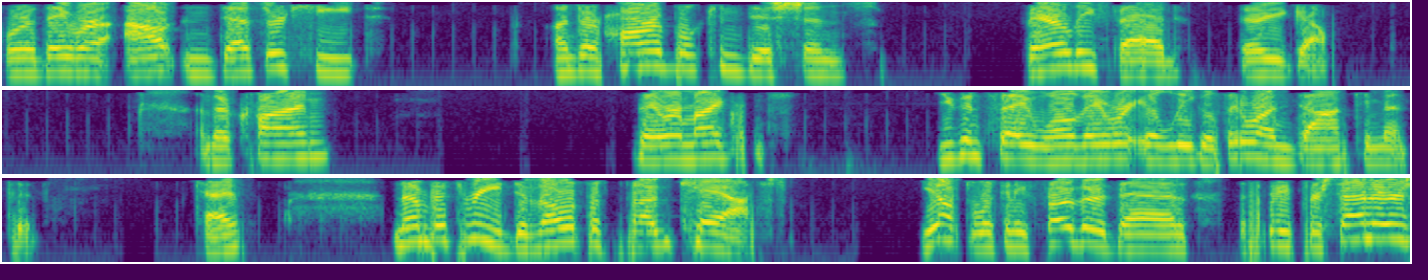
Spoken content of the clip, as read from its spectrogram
where they were out in desert heat under horrible conditions barely fed. There you go. And their crime, they were migrants. You can say, well, they were illegals. They were undocumented. Okay? Number three, develop a thug caste. You don't have to look any further than the three percenters,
